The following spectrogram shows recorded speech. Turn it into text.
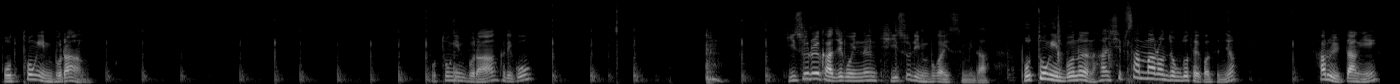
보통 인부랑 보통 인부랑 그리고 기술을 가지고 있는 기술 인부가 있습니다. 보통 인부는 한 13만 원 정도 되거든요. 하루 일당이.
